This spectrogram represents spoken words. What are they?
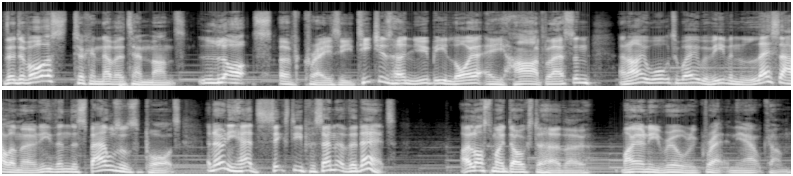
The divorce took another 10 months. Lots of crazy. Teaches her newbie lawyer a hard lesson, and I walked away with even less alimony than the spousal support and only had 60% of the debt. I lost my dogs to her, though, my only real regret in the outcome.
